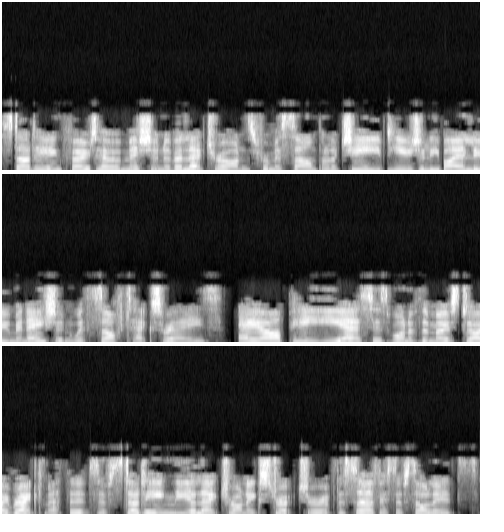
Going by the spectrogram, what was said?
studying photoemission of electrons from a sample achieved usually by illumination with soft X-rays. ARPES is one of the most direct methods of studying the electronic structure of the surface of solids.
